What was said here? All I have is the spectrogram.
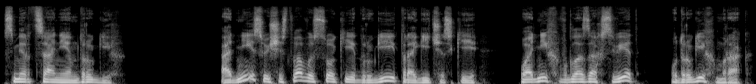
с мерцанием других. Одни существа высокие, другие трагические. У одних в глазах свет, у других мрак.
